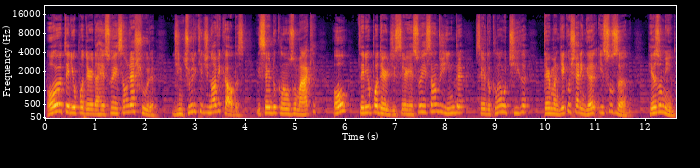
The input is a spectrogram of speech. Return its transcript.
Ou eu teria o poder da ressurreição de Ashura, de Inchuriki de Nove Caudas e ser do clã Uzumaki, ou teria o poder de ser ressurreição de Indra, ser do clã Uchiha, ter Mangekyo Sharingan e Suzano. Resumindo,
